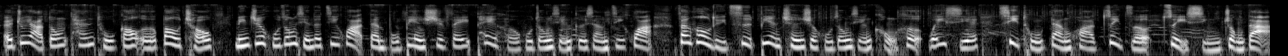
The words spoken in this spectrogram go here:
而朱亚东贪图高额报酬，明知胡宗贤的计划，但不辨是非，配合胡宗贤各项计划，饭后屡次辩称是胡。胡宗贤恐吓、威胁，企图淡化罪责，罪行重大。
